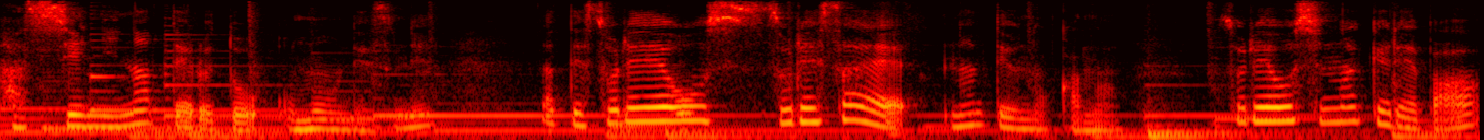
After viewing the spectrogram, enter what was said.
発信になってると思うんですね。だってそれをそれさえ何て言うのかなそれをしなければ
